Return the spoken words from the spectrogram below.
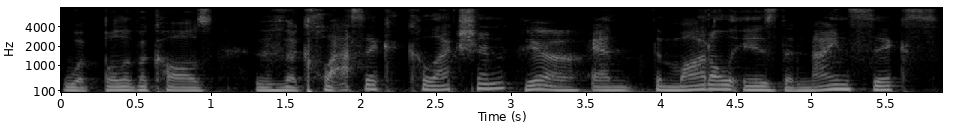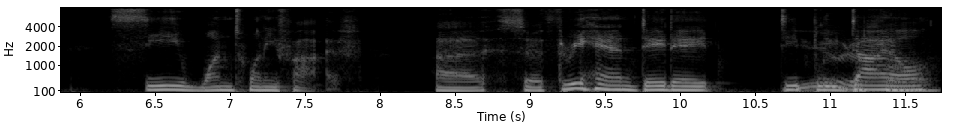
what Bulova calls the classic collection. yeah. and the model is the 96C125. Uh, so three hand day date, deep blue dial,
